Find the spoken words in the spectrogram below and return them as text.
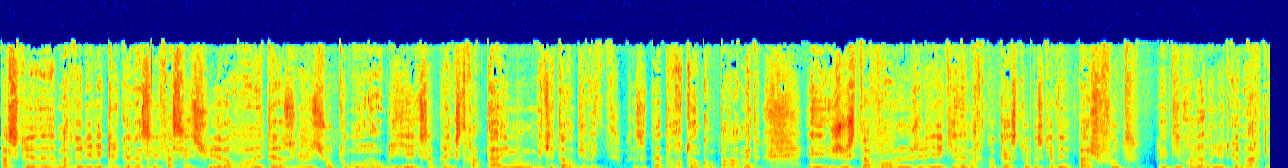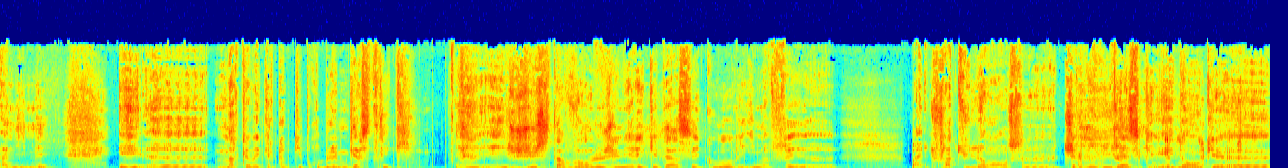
Parce que Marc Delire est quelqu'un d'assez facétieux. Alors, on était dans une émission, tout le monde a oublié qui s'appelait Extra Time, mais qui était en direct. Ça, c'était important comme paramètre. Et juste avant le générique, il y avait Marco Casto, parce qu'il y avait une page foot, les dix premières minutes, que Marc animait. Et euh, Marc avait quelques petits problèmes gastriques. Et, juste avant le générique, qui était assez court, il m'a fait... Euh, bah, une flatulence euh, et donc euh,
